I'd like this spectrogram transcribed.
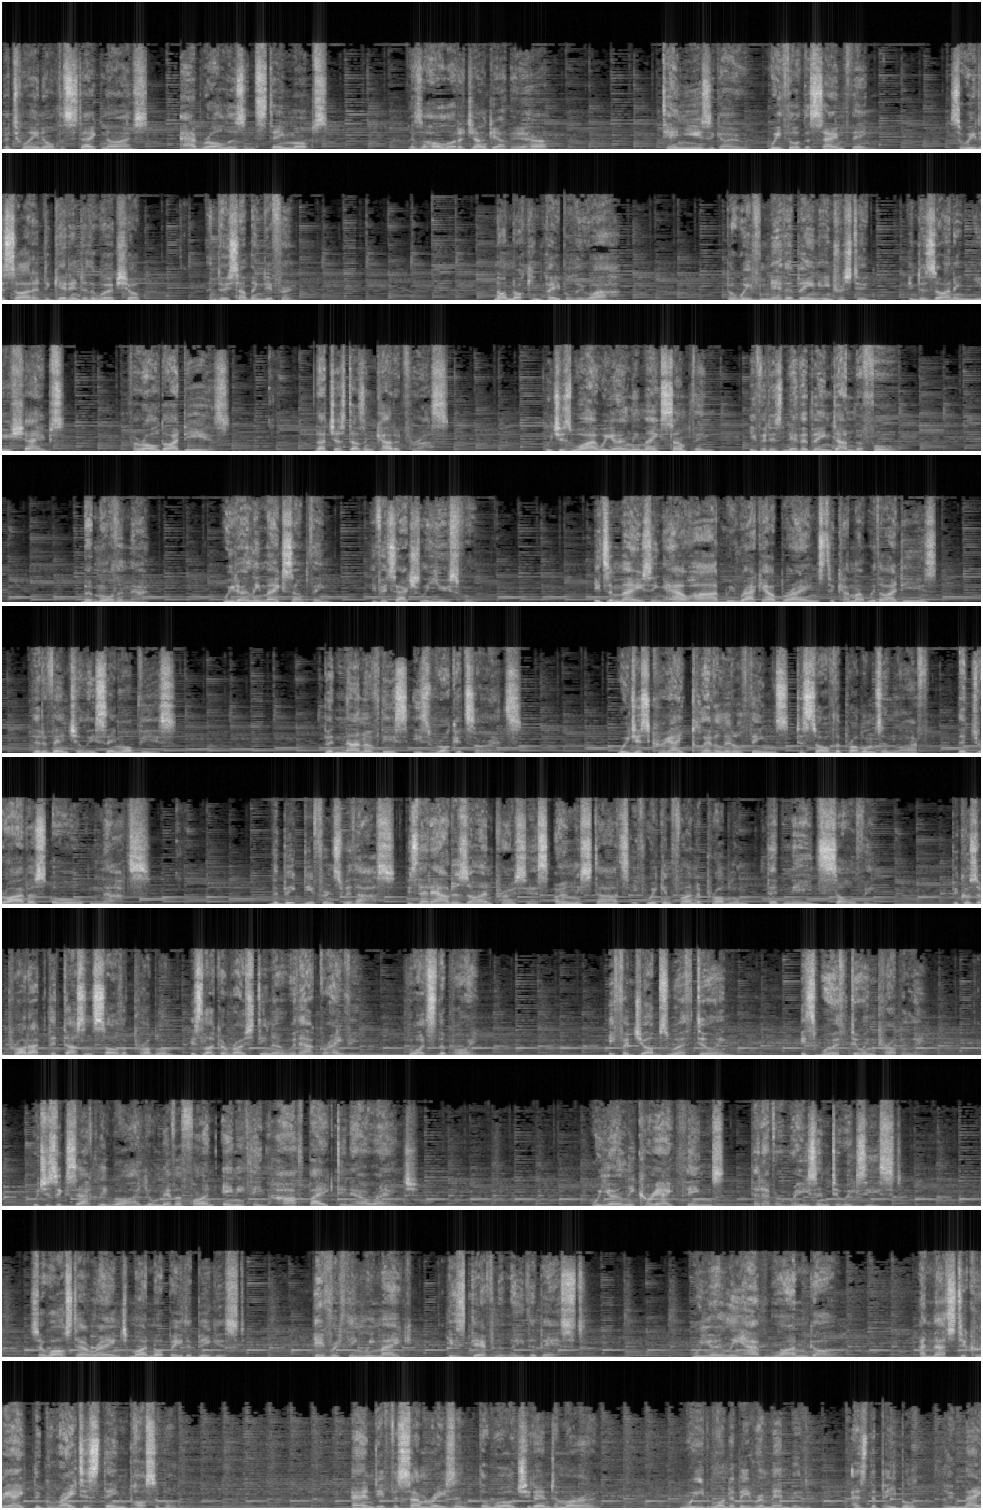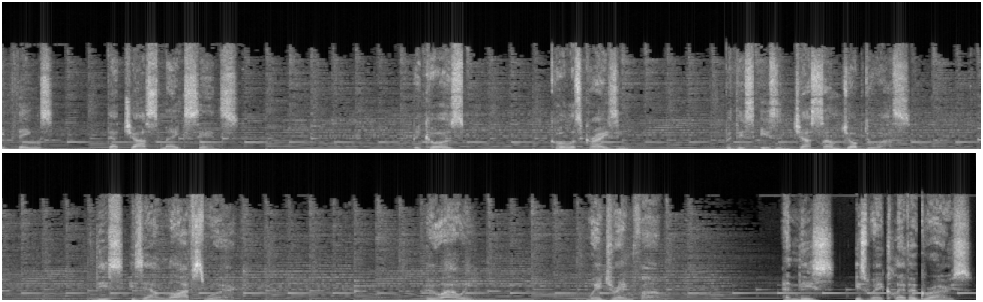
Between all the steak knives, ab rollers, and steam mops, there's a whole lot of junk out there, huh? Ten years ago, we thought the same thing. So we decided to get into the workshop and do something different. Not knocking people who are, but we've never been interested in designing new shapes for old ideas. That just doesn't cut it for us. Which is why we only make something if it has never been done before. But more than that, we'd only make something if it's actually useful. It's amazing how hard we rack our brains to come up with ideas that eventually seem obvious. But none of this is rocket science. We just create clever little things to solve the problems in life that drive us all nuts. The big difference with us is that our design process only starts if we can find a problem that needs solving. Because a product that doesn't solve a problem is like a roast dinner without gravy. What's the point? If a job's worth doing, it's worth doing properly. Which is exactly why you'll never find anything half baked in our range. We only create things that have a reason to exist. So, whilst our range might not be the biggest, everything we make is definitely the best. We only have one goal, and that's to create the greatest thing possible. And if for some reason the world should end tomorrow, we'd want to be remembered as the people who made things that just make sense. Because, call us crazy, but this isn't just some job to us. This is our life's work. Who are we? We're Dreamfarm. And this is where clever grows.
